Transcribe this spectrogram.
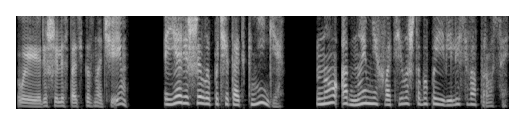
«Вы решили стать казначеем?» Я решила почитать книги, но одной мне хватило, чтобы появились вопросы.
